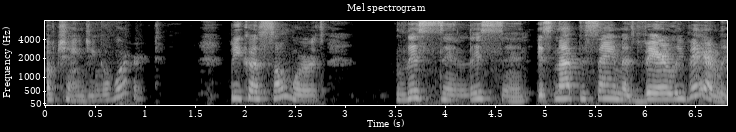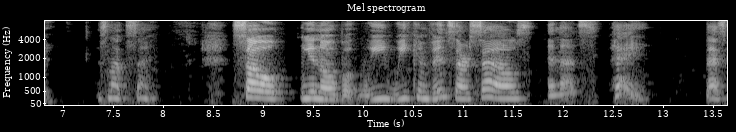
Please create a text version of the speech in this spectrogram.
of changing a word. Because some words, listen, listen, it's not the same as verily, verily. It's not the same. So, you know, but we we convince ourselves, and that's hey, that's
